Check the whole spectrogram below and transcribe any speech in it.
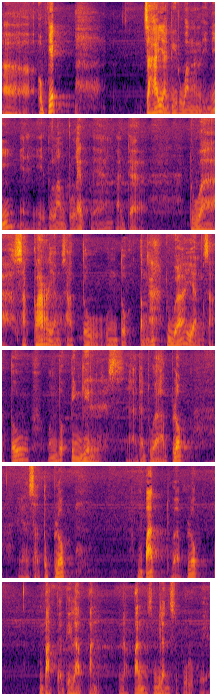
Uh, objek cahaya di ruangan ini, yaitu lampu LED, ya, ada dua saklar yang satu untuk tengah dua yang satu untuk pinggir ya, ada dua blok ya satu blok empat dua blok empat berarti delapan delapan sembilan sepuluh ya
